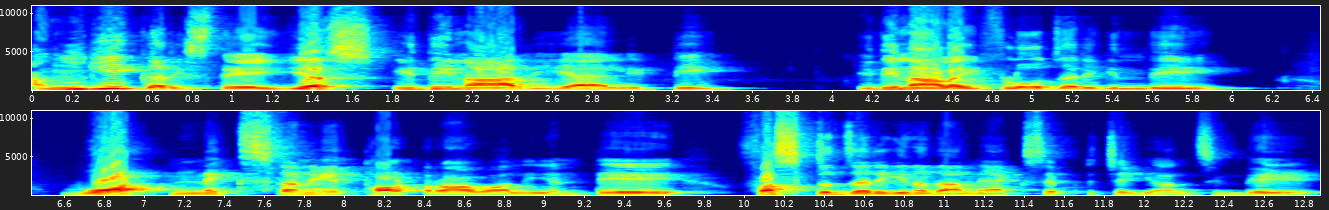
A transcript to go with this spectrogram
అంగీకరిస్తే ఎస్ ఇది నా రియాలిటీ ఇది నా లైఫ్లో జరిగింది. వాట్ నెక్స్ట్ అనే థాట్ రావాలి అంటే ఫస్ట్ జరిగిన దాన్ని యాక్సెప్ట్ చేయాల్సిందే.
